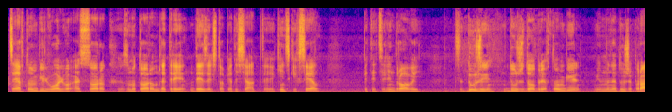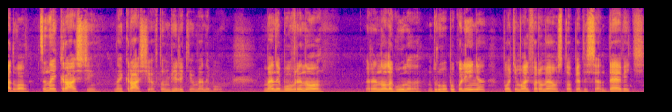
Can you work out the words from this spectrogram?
Цей автомобіль Volvo S40 з мотором D3 дизель 150 кінських сил, п'ятициліндровий. Це дуже дуже добрий автомобіль. Він мене дуже порадував. Це найкращий, найкращий автомобіль, який в мене був. У мене був Renault, Renault Laguna другого покоління, потім Alfa Romeo 159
